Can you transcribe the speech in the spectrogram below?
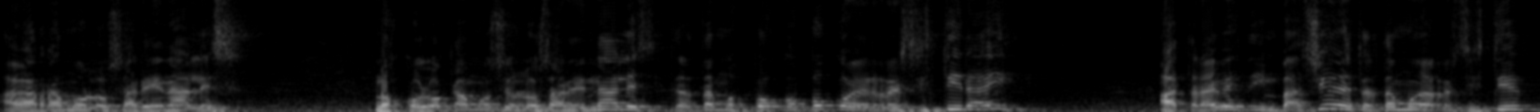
agarramos los arenales, nos colocamos en los arenales y tratamos poco a poco de resistir ahí. A través de invasiones tratamos de resistir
